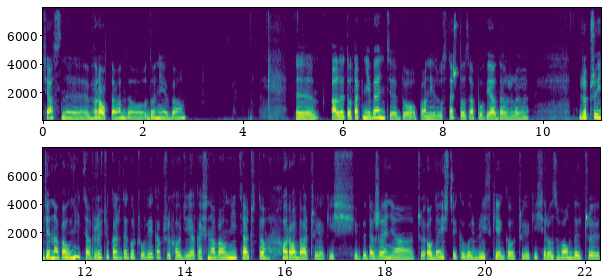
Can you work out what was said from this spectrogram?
ciasne wrota do, do nieba. Ale to tak nie będzie, bo Pan Jezus też to zapowiada, że że przyjdzie nawałnica. W życiu każdego człowieka przychodzi jakaś nawałnica, czy to choroba, czy jakieś wydarzenia, czy odejście kogoś bliskiego, czy jakieś rozwody, czy,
